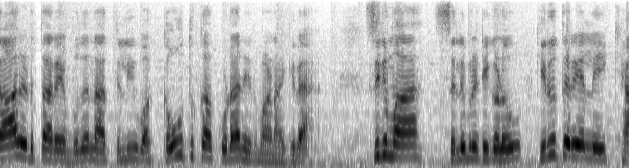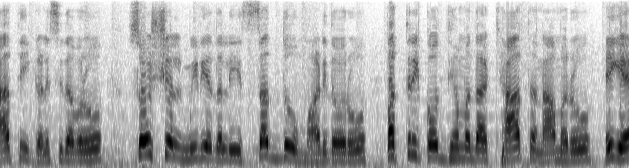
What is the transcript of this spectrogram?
ಕಾಲಿಡ್ತಾರೆ ಎಂಬುದನ್ನು ತಿಳಿಯುವ ಕೌತುಕ ಕೂಡ ನಿರ್ಮಾಣ ಆಗಿದೆ. ಸಿನಿಮಾ ಸೆಲೆಬ್ರಿಟಿಗಳು ಕಿರುತೆರೆಯಲ್ಲಿ ಖ್ಯಾತಿ ಗಳಿಸಿದವರು, ಸೋಷಿಯಲ್ ಮೀಡಿಯಾದಲ್ಲಿ ಸದ್ದು ಮಾಡಿದವರು, ಪತ್ರಿಕೋದ್ಯಮದ ಖ್ಯಾತ ನಾಮರು ಹೀಗೆ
